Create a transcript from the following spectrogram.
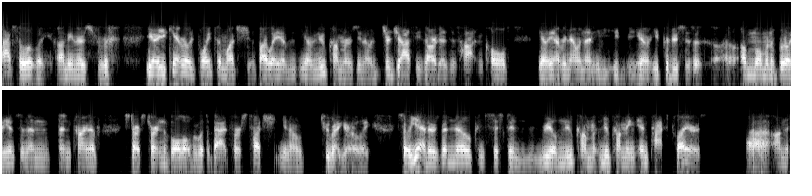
Absolutely. I mean, there's. You know, you can't really point to much by way of you know newcomers. You know, Gyasi Zardes is hot and cold you know, every now and then he, he you know, he produces a, a moment of brilliance and then, then kind of starts turning the ball over with a bad first touch, you know, too regularly. So yeah, there's been no consistent, real newcom newcoming impact players uh, on this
